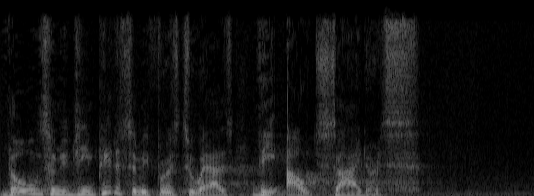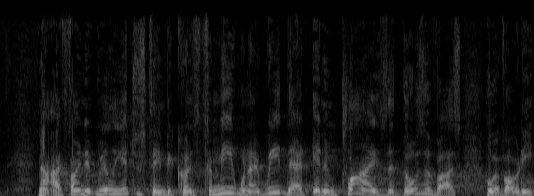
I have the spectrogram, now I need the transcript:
Those whom Eugene Peterson refers to as the outsiders. Now, I find it really interesting because to me, when I read that, it implies that those of us who have already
